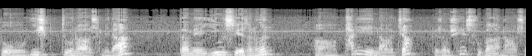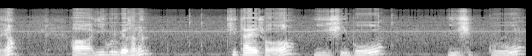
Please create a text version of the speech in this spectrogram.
또 20도 나왔습니다. 그 다음에 이웃수에서는 어, 8이 나왔죠. 그래서 세수가 나왔어요. 어, 이 그룹에서는 기타에서 25, 29,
